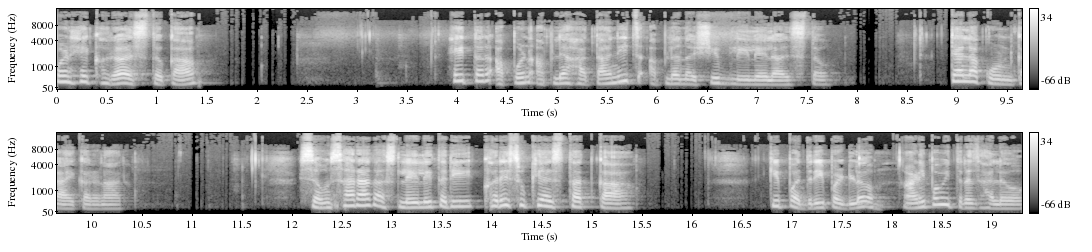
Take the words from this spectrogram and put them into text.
पण हे खरं असतं का? हे तर आपण आपल्या हातानेच आपलं नशीब लिहिलेलं असतं. त्याला कोण काय करणार? संसारात असलेले तरी खरे सुखी असतात का? की पदरी पडलं आणि पवित्र झालं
